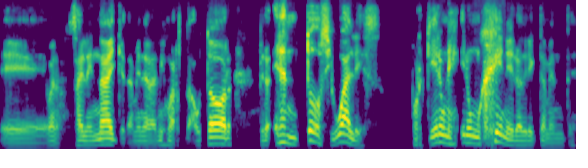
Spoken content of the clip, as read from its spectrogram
eh, bueno, Silent Night, que también era el mismo aut- autor, pero eran todos iguales, porque era un, era un género directamente.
